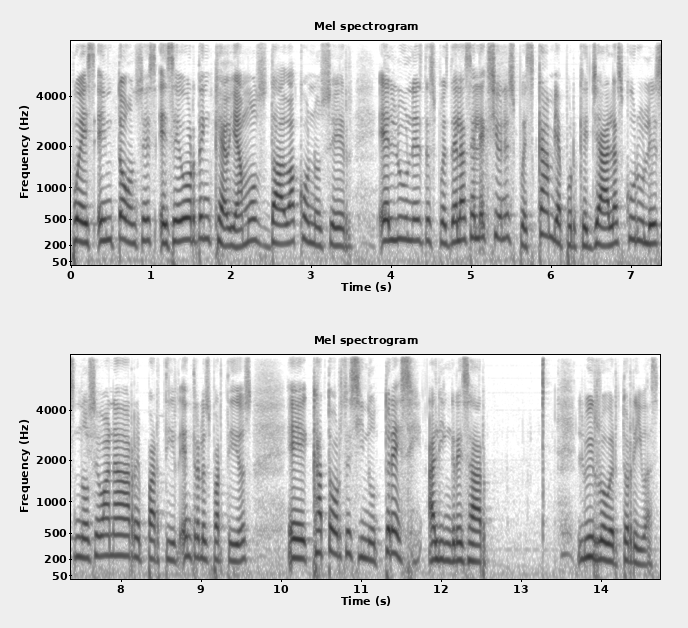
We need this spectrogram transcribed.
pues entonces ese orden que habíamos dado a conocer el lunes después de las elecciones, pues cambia, porque ya las curules no se van a repartir entre los partidos 14, eh, sino 13 al ingresar Luis Roberto Rivas.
